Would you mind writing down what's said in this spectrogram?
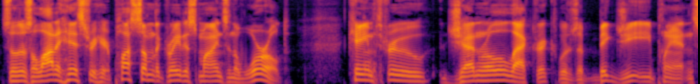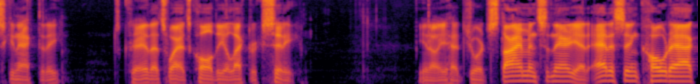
So there's a lot of history here. Plus, some of the greatest minds in the world came through General Electric, which is a big GE plant in Schenectady. Okay, that's why it's called the Electric City. You know, you had George Steinmetz in there, you had Edison, Kodak,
